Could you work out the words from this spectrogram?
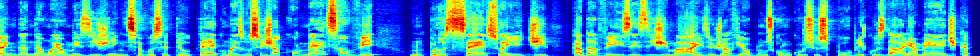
ainda não é uma exigência você ter o TEGO, mas você já começa a ver um processo aí de cada vez exigir mais. Eu já vi alguns concursos públicos da área médica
